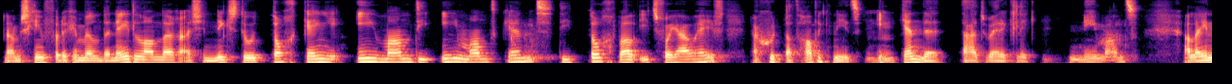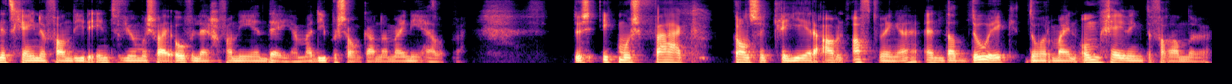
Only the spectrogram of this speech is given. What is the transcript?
Nou, misschien voor de gemiddelde Nederlander, als je niks doet, toch ken je iemand die iemand kent, die toch wel iets voor jou heeft. Nou goed, dat had ik niet. Ik mhm. kende daadwerkelijk niemand. Alleen hetgene van die de interview moest wij overleggen van die en ja, maar die persoon kan naar mij niet helpen. Dus ik moest vaak kansen creëren en afdwingen en dat doe ik door mijn omgeving te veranderen.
